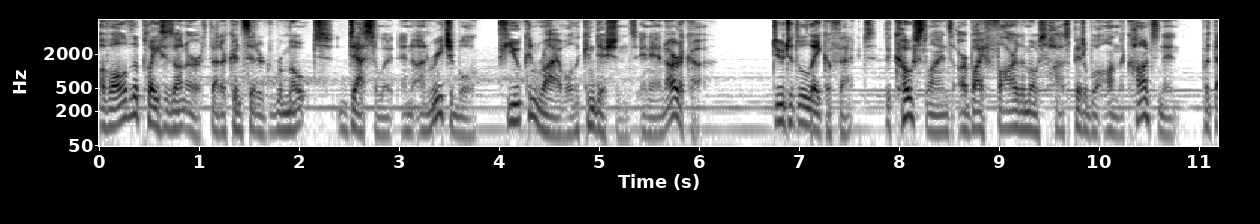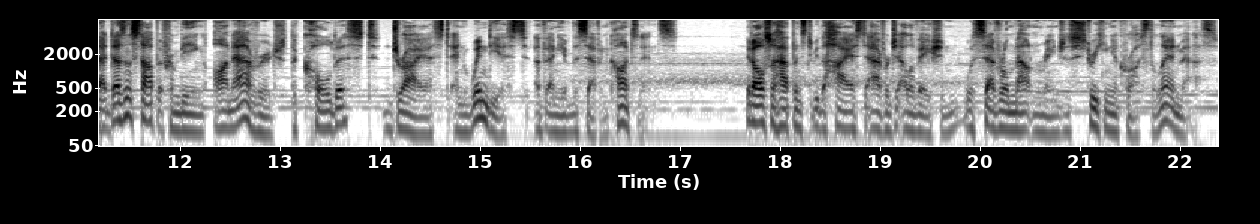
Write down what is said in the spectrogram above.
Of all of the places on Earth that are considered remote, desolate, and unreachable, few can rival the conditions in Antarctica. Due to the lake effect, the coastlines are by far the most hospitable on the continent, but that doesn't stop it from being, on average, the coldest, driest, and windiest of any of the seven continents. It also happens to be the highest average elevation, with several mountain ranges streaking across the landmass.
